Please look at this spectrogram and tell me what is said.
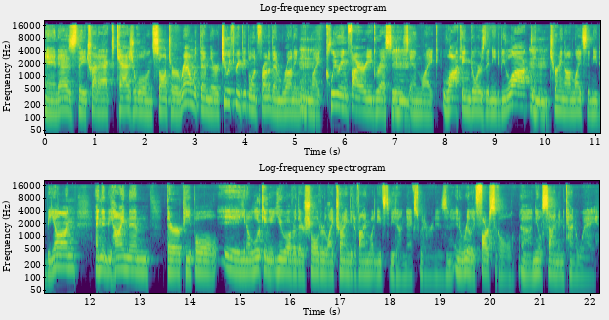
And as they try to act casual and saunter around with them, there are two or three people in front of them running and like clearing fire egresses and like locking doors that need to be locked and turning on lights that need to be on. And then behind them, there are people, eh, you know, looking at you over their shoulder, like trying to define what needs to be done next, whatever it is, in, a- in a really farcical uh, Neil Simon kind of way.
